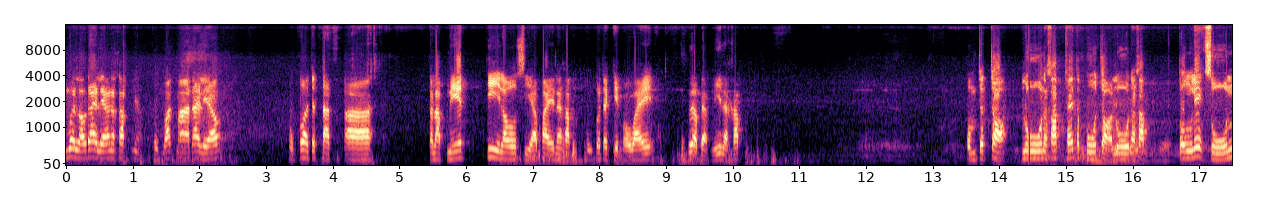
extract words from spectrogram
เมื่อเราได้แล้วนะครับ เนี่ยผมวัดมาได้แล้ว ผมก็จะตัดอ่าตลับเมตรที่เราเสียไปนะครับ ผมก็จะเก็บเอาไว้เพื่อแบบนี้แหละครับ ผมจะเจาะรูนะครับ ใช้ตะปูเจาะรูนะครับ ตรงเลขศูนย์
